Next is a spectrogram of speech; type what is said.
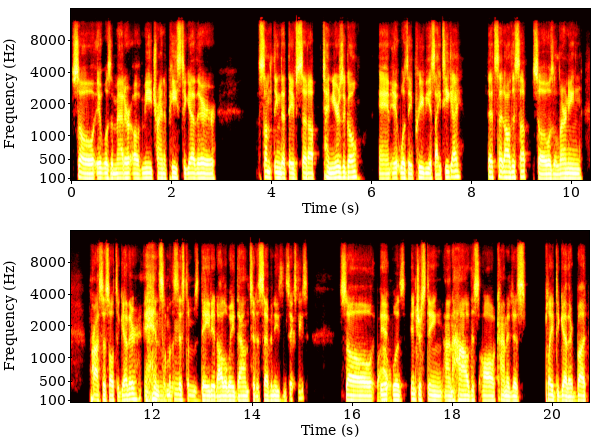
So it was a matter of me trying to piece together something that they've set up 10 years ago and it was a previous IT guy that set all this up. So it was a learning process altogether, and mm-hmm. some of the mm-hmm. systems dated all the way down to the 70s and 60s. So wow. it was interesting on how this all kind of just played together. But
